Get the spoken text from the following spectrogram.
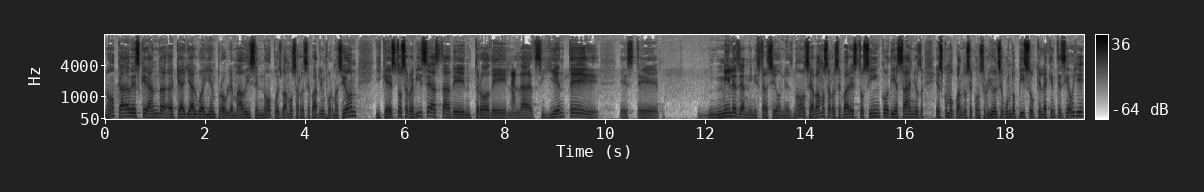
¿No? Cada vez que anda, que hay algo ahí en problemado, dicen, no, pues vamos a reservar la información y que esto se revise hasta dentro de la siguiente, este, miles de administraciones, ¿no? O sea, vamos a reservar estos 5, 10 años. Es como cuando se construyó el segundo piso, que la gente decía, oye,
